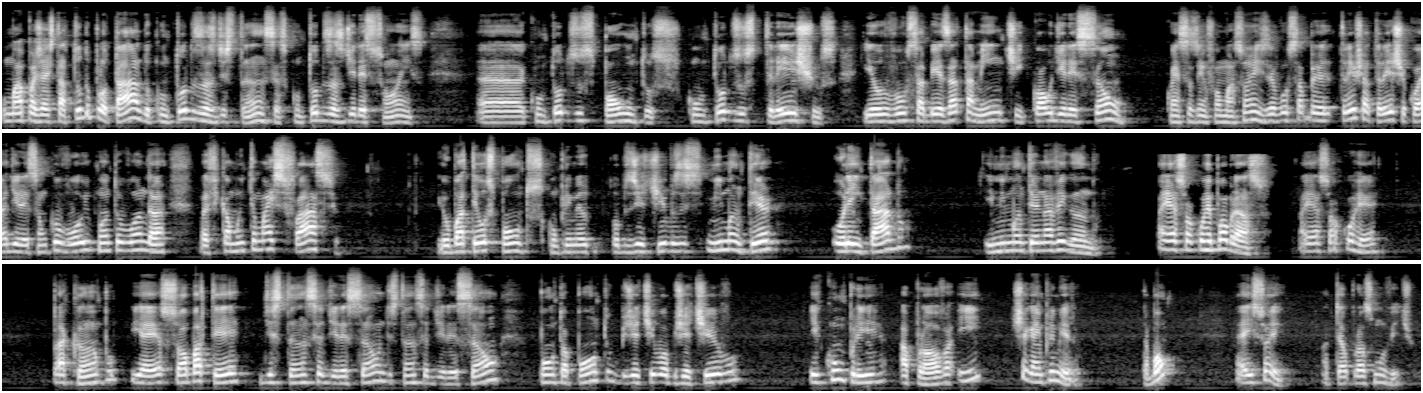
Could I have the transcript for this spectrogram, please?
o mapa já está todo plotado com todas as distâncias, com todas as direções, uh, com todos os pontos, com todos os trechos, e eu vou saber exatamente qual direção com essas informações, eu vou saber trecho a trecho qual é a direção que eu vou e quanto eu vou andar. Vai ficar muito mais fácil eu bater os pontos, cumprir meus objetivos e me manter orientado e me manter navegando. Aí é só correr para o abraço. Aí é só correr para campo e aí é só bater distância, direção, distância, direção, ponto a ponto, objetivo a objetivo e cumprir a prova e chegar em primeiro. Tá bom? É isso aí. Até o próximo vídeo.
